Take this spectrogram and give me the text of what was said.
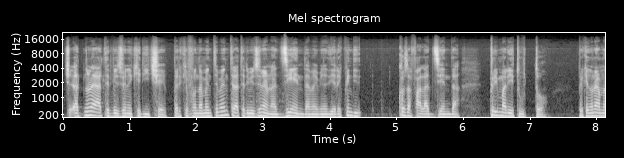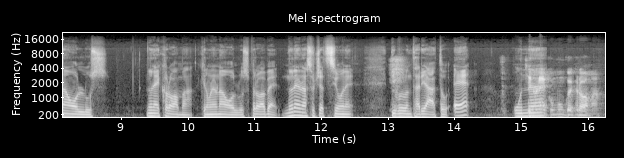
Cioè, non è la televisione che dice, perché fondamentalmente la televisione è un'azienda, mi viene a dire. Quindi cosa fa l'azienda? Prima di tutto, perché non è una Ollus, non è Croma, che non è una Ollus, però vabbè, non è un'associazione, di volontariato, è un... Che non è comunque croma.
